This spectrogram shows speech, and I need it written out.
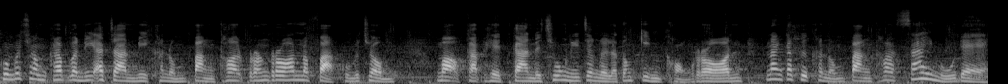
คุณผู้ชมครับวันนี้อาจารย์มีขนมปังทอดร้อนๆมาฝากคุณผู้ชม เหมาะกับเหตุการณ์ในช่วงนี้จังเลยเราต้องกินของร้อน นั่นก็คือขนมปังทอดไส้หมูแดง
